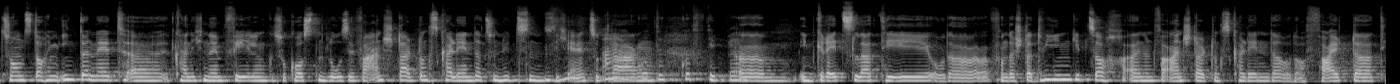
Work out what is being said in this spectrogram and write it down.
Sonst auch im Internet äh, kann ich nur empfehlen, so kostenlose Veranstaltungskalender zu nützen, mhm. sich einzutragen. Ah, gut, gut Tipp, ja. ähm, Im Grätzl.at oder von der Stadt Wien gibt es auch einen Veranstaltungskalender oder auf Falter.at.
